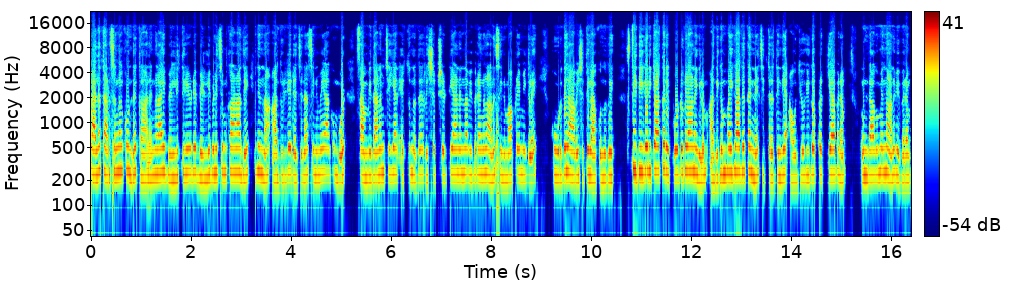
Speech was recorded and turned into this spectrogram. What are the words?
പല തടസ്സങ്ങൾ കൊണ്ട് കാലങ്ങളായി വെള്ളിത്തിരയുടെ വെള്ളി വെളിച്ചം കാണാതെ നിന്ന അതുല്യ രചന സിനിമയാകുമ്പോൾ സംവിധാനം ചെയ്യാൻ എത്തുന്നത് ഋഷഭ് ഷെട്ടിയാണെന്ന വിവരങ്ങളാണ് സിനിമാ പ്രേമികളെ കൂടുതൽ ആവേശത്തിലാക്കുന്നത്. സ്ഥിരീകരിക്കാത്ത റിപ്പോർട്ടുകളാണെങ്കിലും അധികം വൈകാതെ തന്നെ ചിത്രത്തിന്റെ ഔദ്യോഗിക പ്രഖ്യാപനം ഉണ്ടാകുമെന്നാണ് വിവരം.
